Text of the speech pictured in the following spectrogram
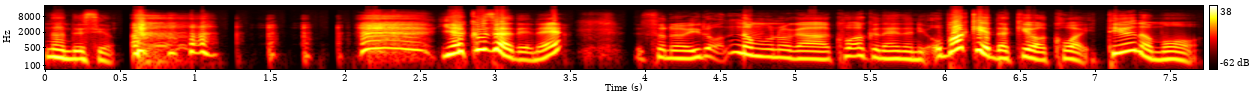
なんですよ。ヤクザでねそのいろんなものが怖くないのにお化けだけは怖いっていうのも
